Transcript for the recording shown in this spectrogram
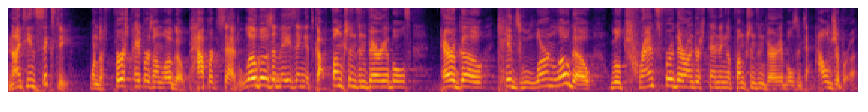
In 1960, one of the first papers on Logo, Papert said, Logo's amazing, it's got functions and variables, ergo, kids who learn Logo will transfer their understanding of functions and variables into algebra.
